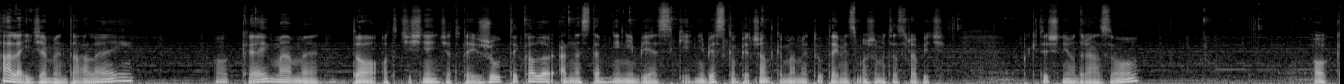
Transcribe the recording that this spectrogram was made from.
Ale idziemy dalej. Ok, mamy do odciśnięcia tutaj żółty kolor, a następnie niebieski. Niebieską pieczątkę mamy tutaj, więc możemy to zrobić praktycznie od razu. Ok,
